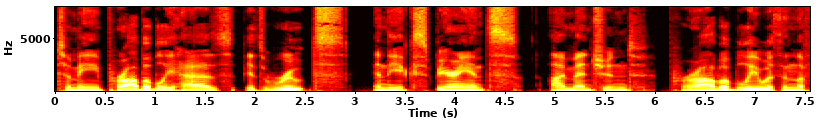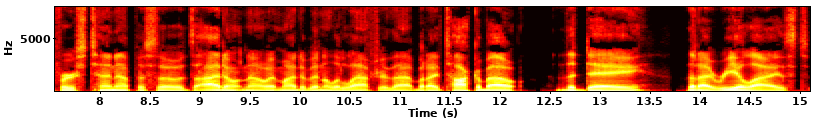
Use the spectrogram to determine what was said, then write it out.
to me probably has its roots in the experience I mentioned, probably within the first 10 episodes. I don't know. It might have been a little after that, but I talk about the day that I realized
